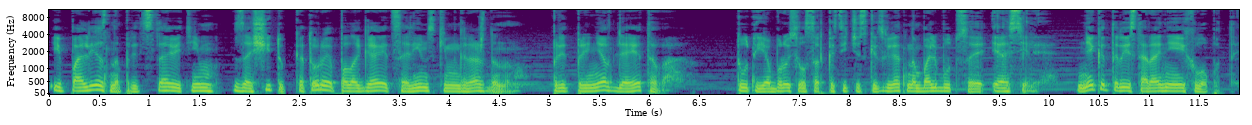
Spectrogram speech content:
и полезно представить им защиту, которая полагается римским гражданам, предприняв для этого, тут я бросил саркастический взгляд на Бальбуция и Оселия, некоторые старания и хлопоты,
